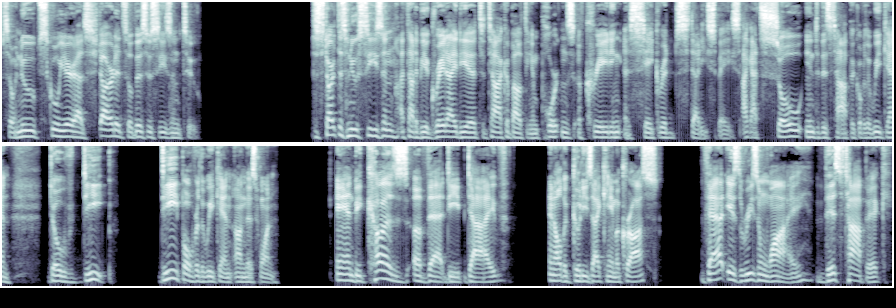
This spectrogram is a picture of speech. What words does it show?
So a new school year has started, so this is season two. To start this new season, I thought it'd be a great idea to talk about the importance of creating a sacred study space. I got so into this topic over the weekend, dove deep, deep over the weekend on this one. And because of that deep dive and all the goodies I came across, that is the reason why this topic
